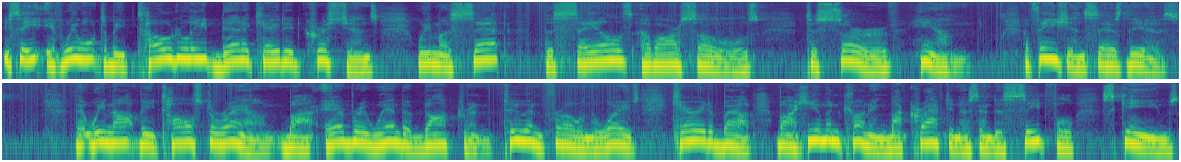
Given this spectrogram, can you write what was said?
You see, if we want to be totally dedicated Christians, we must set the sails of our souls to serve Him. Ephesians says this that we not be tossed around by every wind of doctrine, to and fro in the waves, carried about by human cunning, by craftiness and deceitful schemes.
